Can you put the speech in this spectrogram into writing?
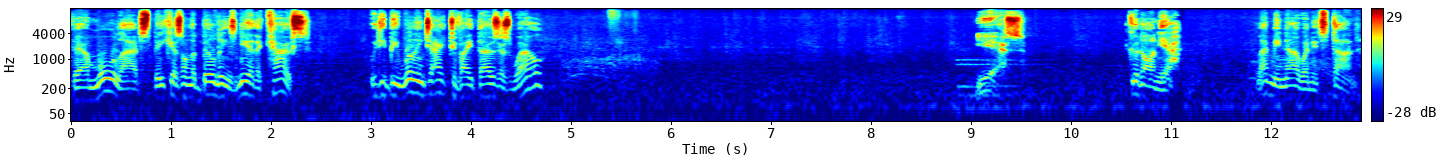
There are more loudspeakers on the buildings near the coast. Would you be willing to activate those as well? Yes. Good on ya. Let me know when it's done.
